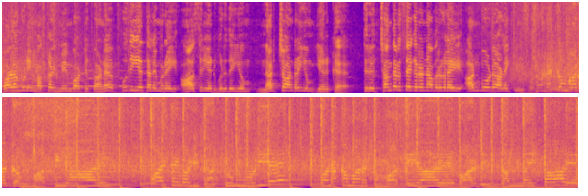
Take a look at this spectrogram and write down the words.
பழங்குடி மக்கள் மேம்பாட்டுக்கான புதிய தலைமுறை ஆசிரியர் விருதையும் நற்சான்றையும் ஏற்க திரு சந்திரசேகரன் அவர்களை அன்போடு அழைக்கின்றோம். வணக்கம் வணக்கம் மாத்தியாரே வாழ்வின் தந்தை தாயே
